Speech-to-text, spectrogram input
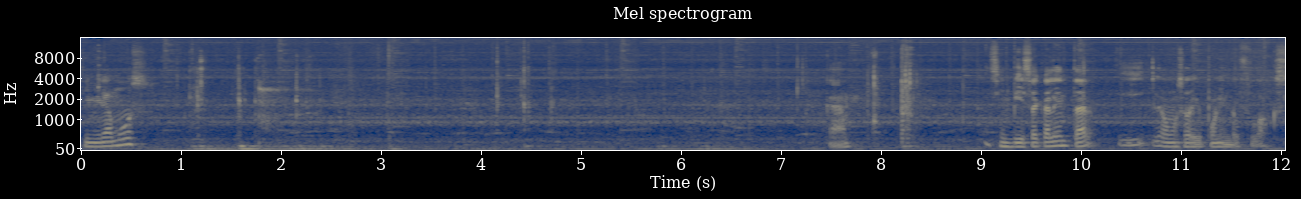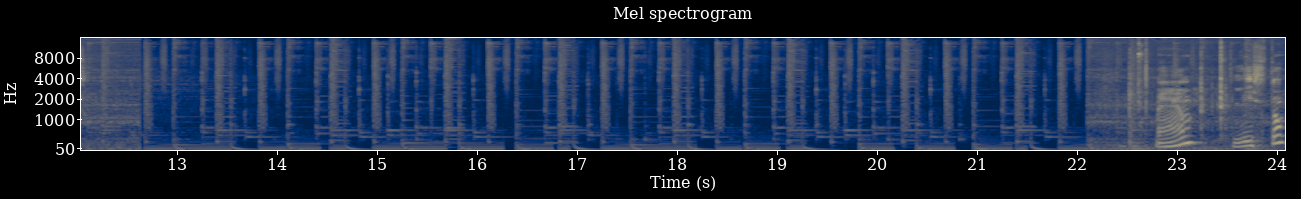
Si miramos empieza a calentar y le vamos a ir poniendo flux. Vean, listo.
